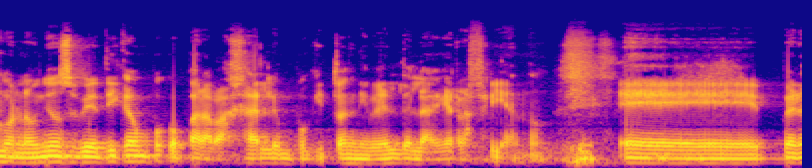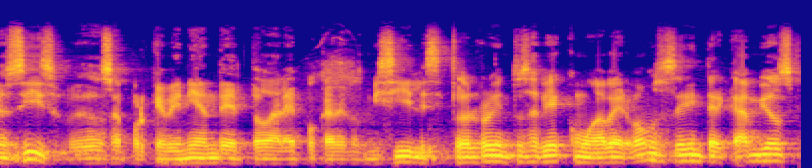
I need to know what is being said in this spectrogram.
con la Unión Soviética un poco para bajarle un poquito al nivel de la Guerra Fría, ¿no? Eh, pero sí, o sea, porque venían de toda la época de los misiles y todo el rollo, entonces había como, a ver, vamos a hacer intercambios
